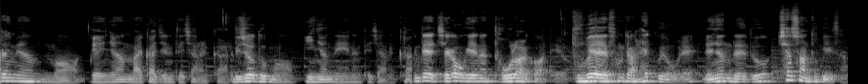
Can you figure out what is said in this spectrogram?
빠르면 뭐 내년 말까지는 되지 않을까. 늦어도 뭐 2년 내에는 되지 않을까. 근데 제가 보기에는 더 올라갈 것 같아요. 두 배 성장을 했고요, 올해. 내년도에도 최소한 두 배 이상.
